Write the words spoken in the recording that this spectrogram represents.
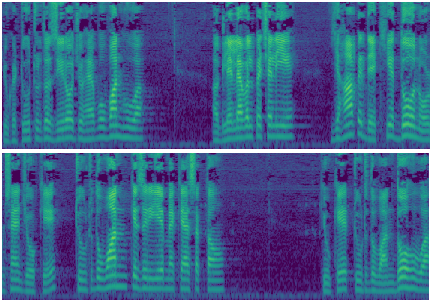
کیونکہ ٹو ٹو دا زیرو جو ہے وہ ون ہوا اگلے لیول پہ چلیے یہاں پہ دیکھیے دو نوڈز ہیں جو کہ ٹو ٹو دا ون کے ذریعے میں کہہ سکتا ہوں کیونکہ ٹو ٹو دا ون دو ہوا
